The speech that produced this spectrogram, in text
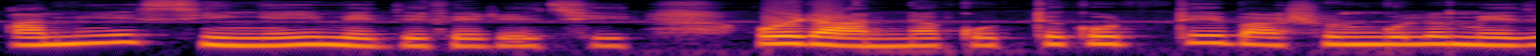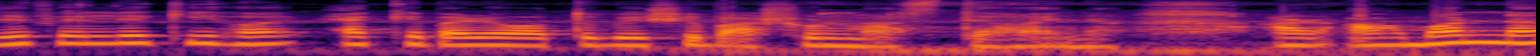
আমি এই সিঙেই মেজে ফেলেছি। ওই রান্না করতে করতে বাসনগুলো মেজে ফেললে কি হয়? একেবারে অত বেশি বাসন মাজতে হয় না। আর আমার না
